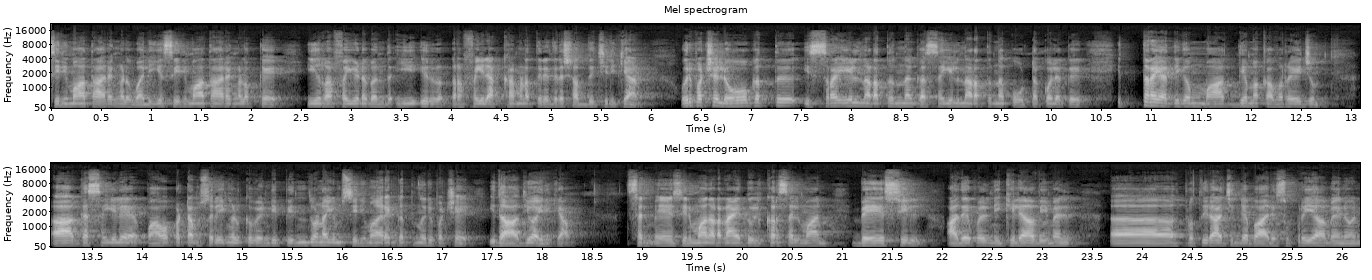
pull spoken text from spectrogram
സിനിമാ താരങ്ങൾ വലിയ സിനിമാ താരങ്ങളൊക്കെ ഈ റഫയുടെ ബന്ധ ഈ റഫയിൽ ആക്രമണത്തിനെതിരെ ശബ്ദിച്ചിരിക്കുകയാണ് ഒരു പക്ഷേ ലോകത്ത് ഇസ്രയേൽ നടത്തുന്ന ഗസയിൽ നടത്തുന്ന കൂട്ടക്കൊലക്ക് ഇത്രയധികം മാധ്യമ കവറേജും ഗസയിലെ പാവപ്പെട്ട മുസ്ലിങ്ങൾക്ക് വേണ്ടി പിന്തുണയും സിനിമാ രംഗത്തുനിന്ന് ഒരു പക്ഷേ ഇതാദ്യമായിരിക്കാം സിനിമാ നടനായ ദുൽഖർ സൽമാൻ ബേസിൽ അതേപോലെ നിഖില വിമൽ പൃഥ്വിരാജിന്റെ ഭാര്യ സുപ്രിയ മേനോൻ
